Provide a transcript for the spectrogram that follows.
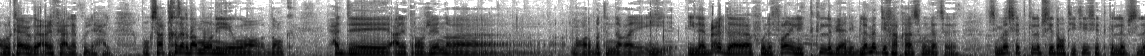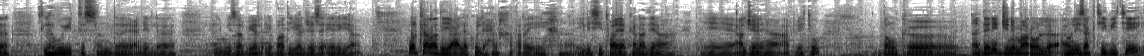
أو الكايو عارف على كل حال. دونك صارت تخزر داموني دونك حد على ليترونجي الغربة إلى بعد فون فران اللي يتكلب يعني بلا ما اتفاق سونات سيما سيتكلب سيدونتيتي سيتكلب الهوية عند يعني الميزابية الإباضية الجزائرية والكندية على كل حال خاطر إلي سيتويان كنديان الجيريان ابريتو دونك عندني تجيني مارو اون لي زاكتيفيتي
